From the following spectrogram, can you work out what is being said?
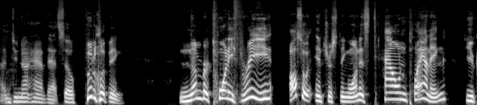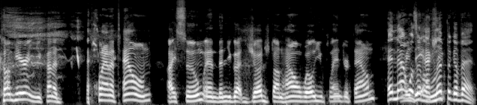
I, do not have that. So poodle clipping. Number 23, also an interesting one, is town planning. So you come here and you kind of plan a town, I assume, and then you got judged on how well you planned your town. And that I mean, was an actually- Olympic event.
